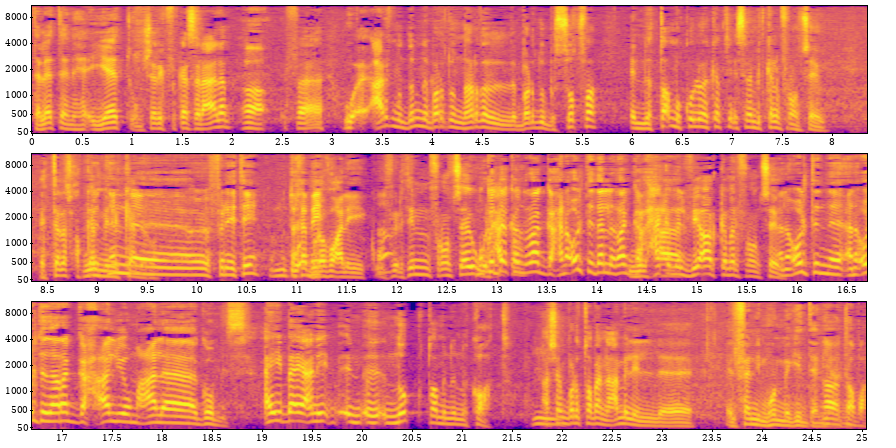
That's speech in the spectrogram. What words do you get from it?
ثلاثة نهائيات ومشارك في كأس العالم. آه. ف وعارف من ضمن برضو النهارده ال- برضو بالصدفة إن الطقم كله يا كابتن إسلام بيتكلم فرنساوي. الثلاث حكام من الكاميرون. آه، فرقتين منتخبين. برافو عليك. آه. والفرقتين فرنساوي ممكن ده يكون والحكم رجح. أنا قلت ده اللي رجح. والحكم آه، الفي ار كمان فرنساوي. أنا قلت ان أنا قلت ده رجح اليوم على جوميز. أي بقى يعني نقطة من النقاط. عشان برضو طبعا العامل ال- الفني مهم جدا يعني. آه طبعا.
